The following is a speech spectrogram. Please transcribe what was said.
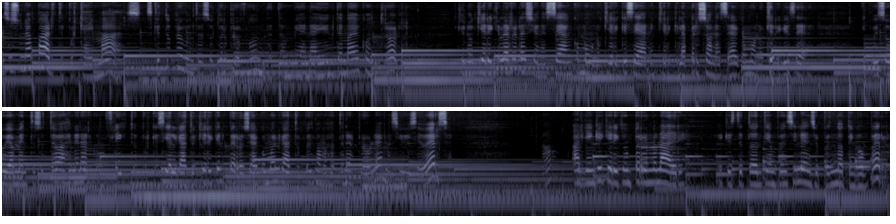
Eso es una parte, porque hay más. Es que tu pregunta es súper profunda también. Hay un tema de control quiere que las relaciones sean como uno quiere que sean y quiere que la persona sea como uno quiere que sea. Pues obviamente eso te va a generar conflicto, porque si el gato quiere que el perro sea como el gato, pues vamos a tener problemas y viceversa. ¿no? Alguien que quiere que un perro no ladre y que esté todo el tiempo en silencio, pues no tenga un perro.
